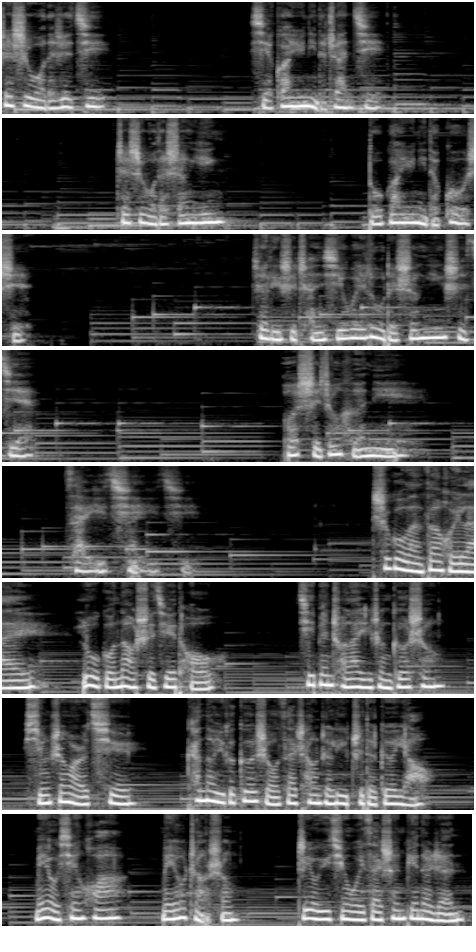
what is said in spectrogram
这是我的日记，写关于你的传记。这是我的声音，读关于你的故事。这里是晨曦微露的声音世界，我始终和你在一起。吃过晚饭回来，路过闹市街头，街边传来一阵歌声，循声而去。看到一个歌手在唱着励志的歌谣，没有鲜花，没有掌声，只有一群围在身边的人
